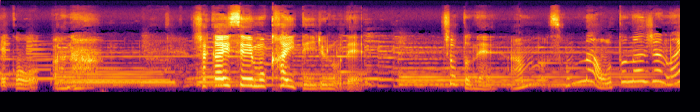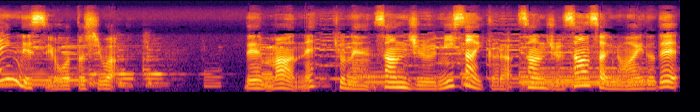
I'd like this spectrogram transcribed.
結構、あの、社会性も書いているので、ちょっとね、あんま、そんな大人じゃないんですよ、私は。で、まあね、去年32歳から33歳の間で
